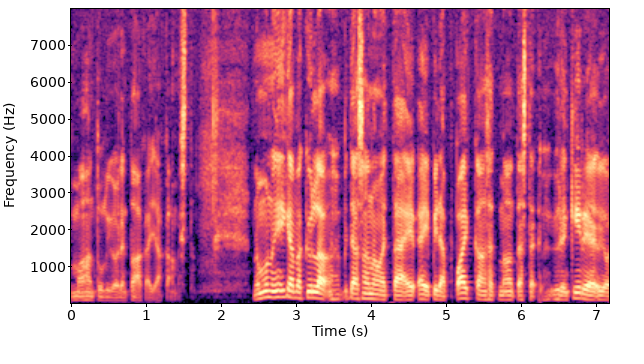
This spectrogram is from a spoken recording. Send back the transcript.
maahantulijoiden taakan jakamista. No mun ikävä kyllä pitää sanoa, että ei, ei pidä paikkaansa, että mä oon tästä yhden kirjan jo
